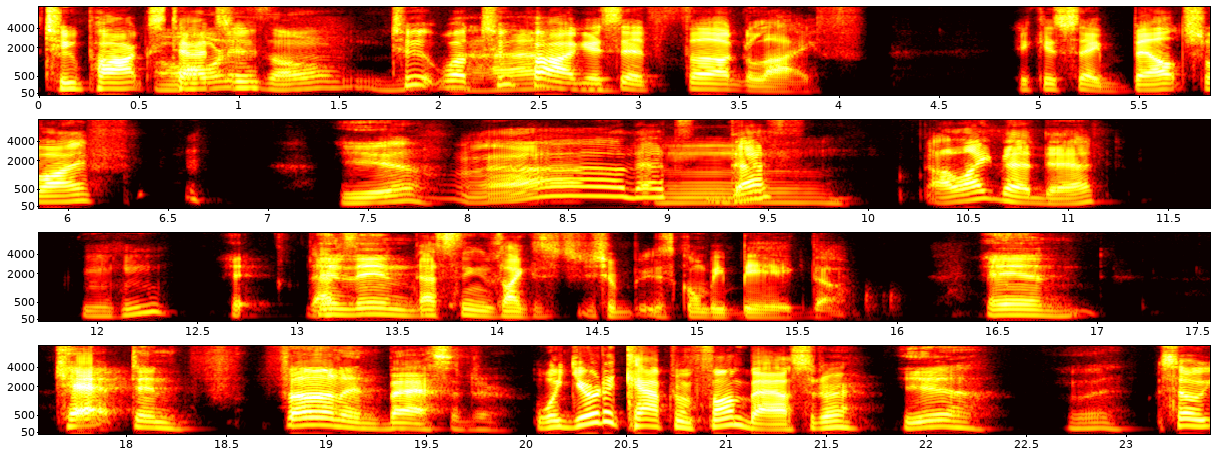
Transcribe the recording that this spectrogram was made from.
Tupac's on tattoo. his own. Tu- well, Tupac it said thug life. It could say Belch life. Yeah. Ah, that's that's Mm, I like that, Dad. Mm-hmm. That's- and then That seems like it's, should, it's going to be big, though. and Captain Fun Ambassador. Well, you're the Captain Fun Ambassador. Yeah. So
